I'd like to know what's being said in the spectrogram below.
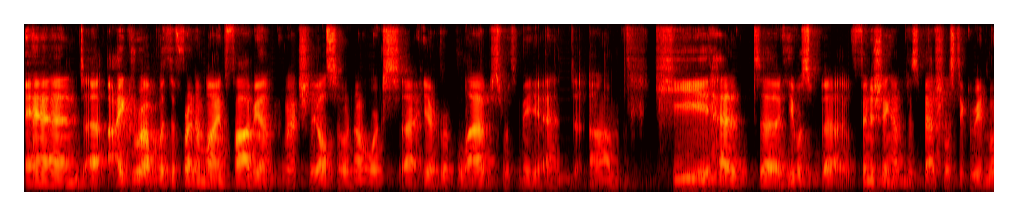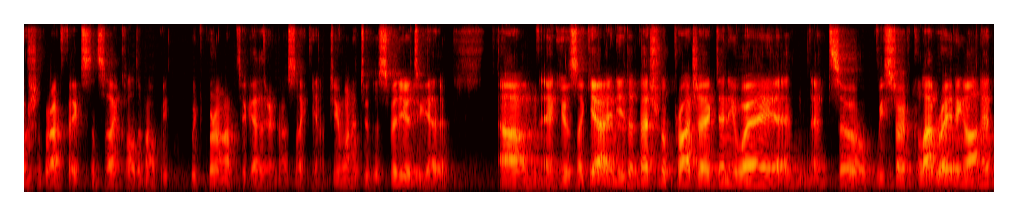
and uh, I grew up with a friend of mine, Fabian, who actually also now works uh, here at Ripple Labs with me. And um, he had uh, he was uh, finishing up his bachelor's degree in motion graphics, and so I called him up. We we'd grown up together, and I was like, you know, do you want to do this video together? Um, and he was like, yeah, I need a bachelor project anyway, and and so we started collaborating on it.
